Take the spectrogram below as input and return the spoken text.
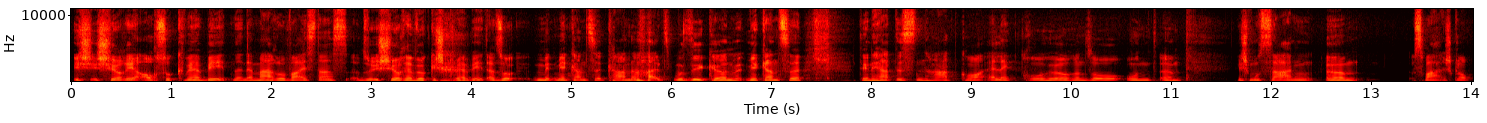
ich, ich höre ja auch so querbeet, ne? Der Mario weiß das. Also ich höre ja wirklich querbeet. Also mit mir kannst du Karnevalsmusik hören, mit mir kannst du den härtesten Hardcore-Elektro hören so. Und ähm, ich muss sagen, ähm, es war, ich glaube,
